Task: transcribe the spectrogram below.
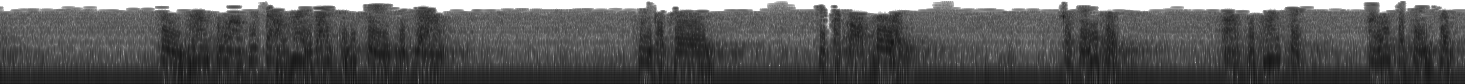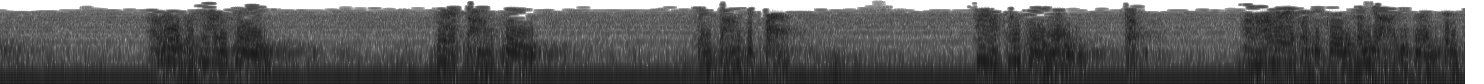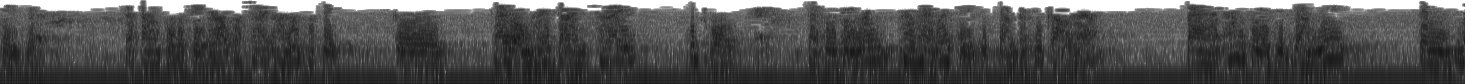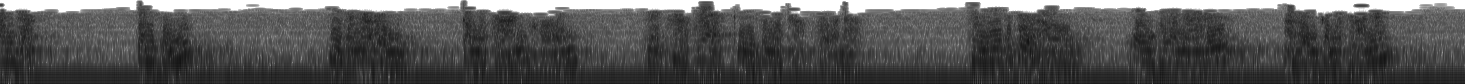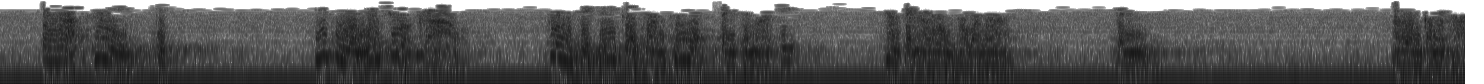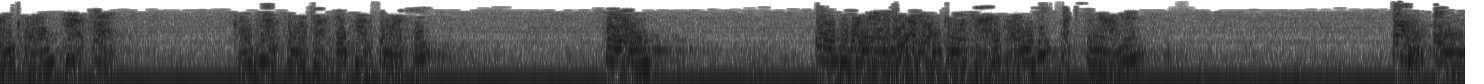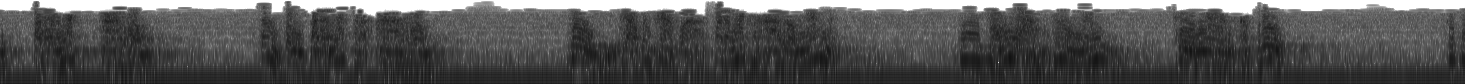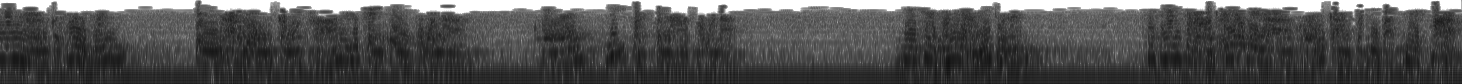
ซึ่งพระสมาพุทธเจ้าให้ไว้ถึงสี่สิบอย่างนั่นก็คือที่ประกอบด้วยกสิณสิทธิ์อาสุภาสิทธิ์อนุสสิทธิ์อรูปฌานสี่เมตตาสี่เป็นสามสิบแปดถ้าทั้งสี่หนึ่ง กับอาหารเรปฏิกูลสัญญาอีกหนึ่งเป็นสี่สิบแต่ตามปกติเราก็ใช้อานุสติคือใช้ลมหายใจใช้พุทโธแต่จริงๆนั้นท่านให้ไว้สี่สิบอย่างแต่ที่กล่าวแล้ว แต่ทั้งสี่สิบอย่างนี้เป็นบัญญัติเป็นสมมติที่เป็นอารมณ์กรรมฐานของในภาคแรกคือสมถะภาวนาท่านนี้ก็เพื่อเอา องภาวนาหรืออารมณ์กรรมฐานนั้นเป็นหลักให้จิตนิดหนึ่งไม่ชั่วคราวเพื่อจิตนี้เกิดความสงบเป็นสมาธิท่านเป็นอารมณ์ภาวนา เป็นอารมณ์กรรมฐานของภาคแรกของภาคสมถะหรือภาคสมาธิส่วนองค์ภาวนาหรืออารมณ์กรรมฐานของวิปัสสนานั้น ต้องเป็นปรมัตอารมณ์ ต้องเป็นปรมัตอารมณ์ซึ่งเราก็ทราบว่าปรมัตอารมณ์นั้นมีสองอย่างเท่านั้นคือนามกับรูปเพราะฉะนั้นนามกับรูปนั้นเป็นอารมณ์กรรมฐานหรือเป็นองค์ภาวนาของวิปัสสนาภาวนามีแค่สองอย่างนี้เท่านั้น เพราะฉะนั้นตลอดระยะเวลาของการปฏิบัติในภาค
